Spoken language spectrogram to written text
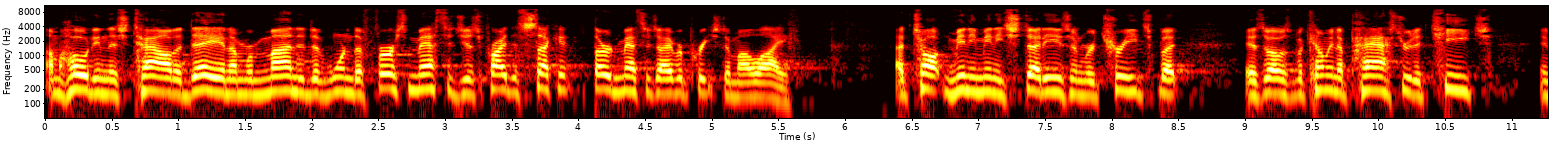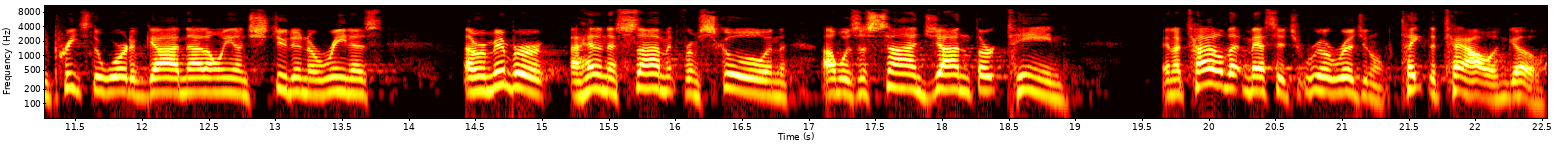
I'm holding this towel today and I'm reminded of one of the first messages, probably the second, third message I ever preached in my life. I taught many, many studies and retreats, but as I was becoming a pastor to teach, and preach the Word of God not only on student arenas. I remember I had an assignment from school and I was assigned John 13. And I titled that message real original Take the Towel and Go.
